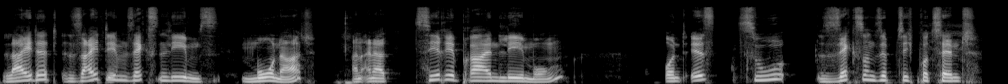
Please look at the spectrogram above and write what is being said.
leidet seit dem sechsten Lebensmonat an einer zerebralen Lähmung und ist zu 76 Prozent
